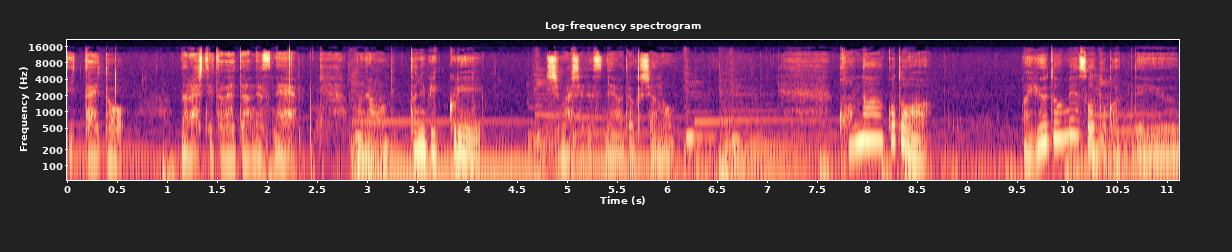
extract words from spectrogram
ー、一体とならせていただいたんですね。もうね本当にびっくりしましてですね私あのこんなことが、まあ、誘導瞑想とかっていう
